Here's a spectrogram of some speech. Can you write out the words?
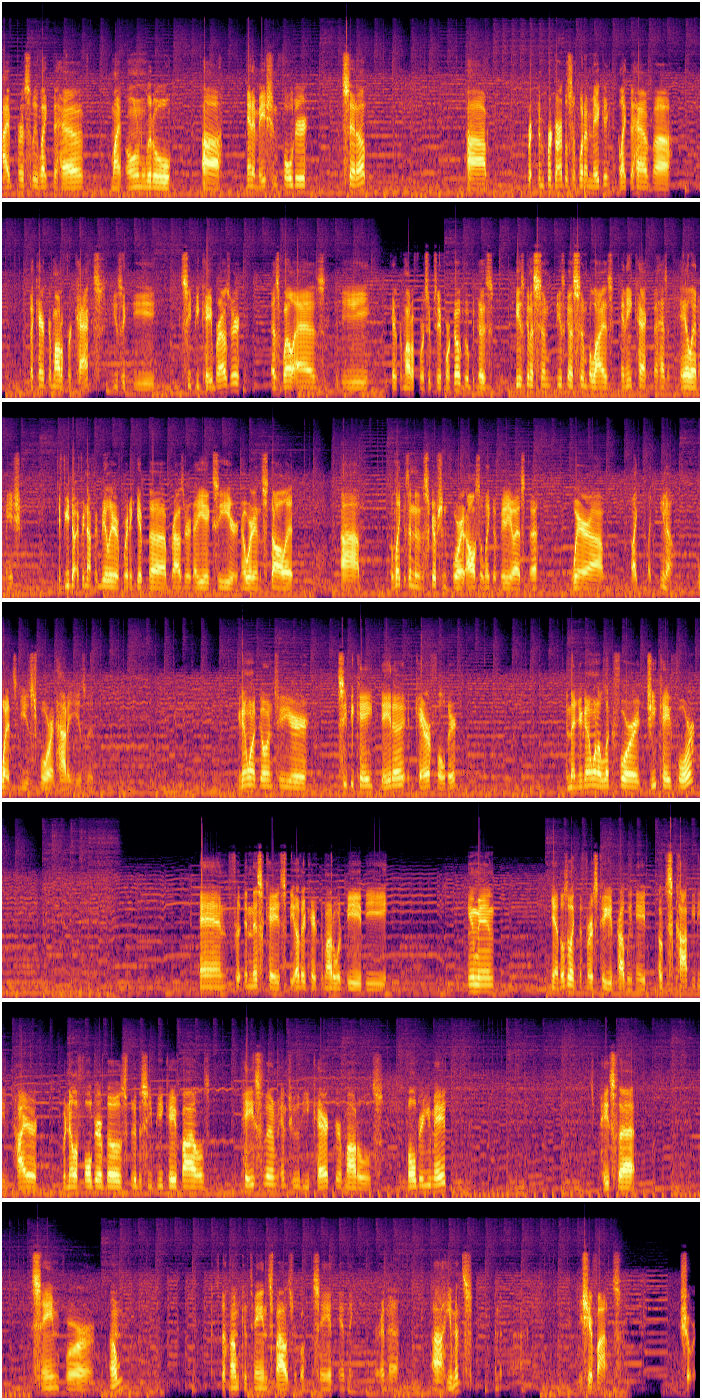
I personally like to have my own little uh, animation folder set up. Um, regardless of what I'm making, I like to have uh, the character model for CACs using the CPK browser, as well as the character model for Super Saiyan 4 Goku because he's gonna he's gonna symbolize any CAC that has a tail animation if you don't, if you're not familiar with where to get the browser.exe or know where to install it, um, the link is in the description for it. I'll also link a video as to where, um, like, like you know, what it's used for and how to use it. You're gonna want to go into your CPK data and chara folder, and then you're gonna want to look for GK4 And for, in this case, the other character model would be the human. Yeah, those are like the first two you'd probably need. I would just copy the entire vanilla folder of those through the CPK files, paste them into the character models folder you made. Just paste that. Same for um the hum contains files for both the Saiyan and the and the uh, humans, and uh, they share files. Short.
